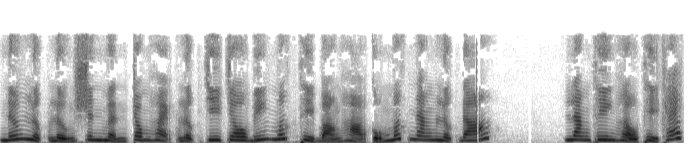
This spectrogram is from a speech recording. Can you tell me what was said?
Nếu lực lượng sinh mệnh trong hoạt lực chi châu biến mất thì bọn họ cũng mất năng lực đó. Lăng thiên hậu thì khác.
